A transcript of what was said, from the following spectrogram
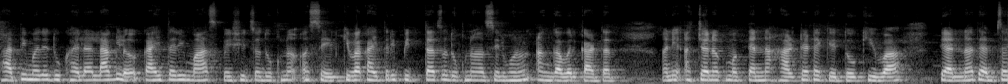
छातीमध्ये दुखायला लागलं काहीतरी मांसपेशीचं दुखणं असेल किंवा काहीतरी पित्ताचं दुखणं असेल म्हणून अंगावर काढतात. आणि अचानक मग त्यांना हार्ट अटॅक येतो किंवा त्यांना त्यांचा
